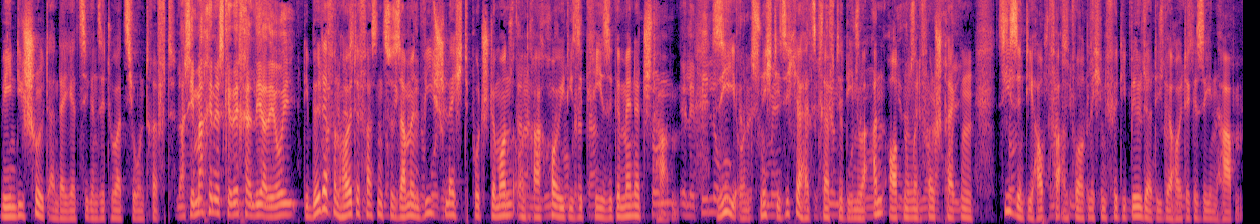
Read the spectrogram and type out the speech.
wen die Schuld an der jetzigen Situation trifft. Die Bilder von heute fassen zusammen, wie schlecht Puigdemont und Rajoy diese Krise gemanagt haben. Sie und nicht die Sicherheitskräfte, die nur Anordnungen vollstrecken, sie sind die Hauptverantwortlichen für die Bilder, die wir heute gesehen haben.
